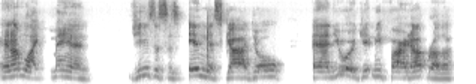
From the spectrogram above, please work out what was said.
And I'm like, man, Jesus is in this guy, Joel. And you were getting me fired up, brother.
